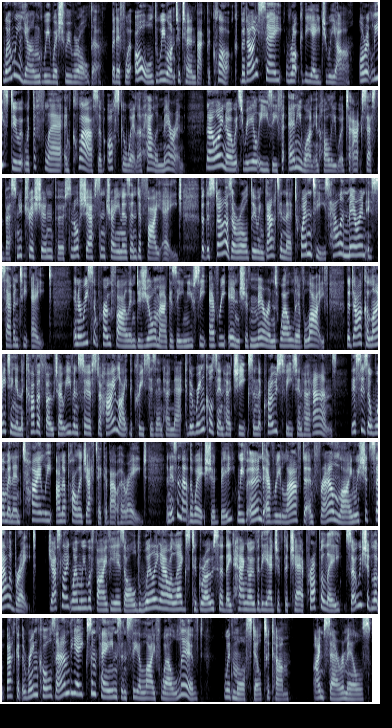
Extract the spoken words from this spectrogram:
When we're young, we wish we were older. But if we're old, we want to turn back the clock. But I say rock the age we are, or at least do it with the flair and class of Oscar winner Helen Mirren. Now, I know it's real easy for anyone in Hollywood to access the best nutrition, personal chefs and trainers, and defy age. But the stars are all doing that in their 20s. Helen Mirren is 78. In a recent profile in Du Jour magazine, you see every inch of Mirren's well lived life. The darker lighting in the cover photo even serves to highlight the creases in her neck, the wrinkles in her cheeks, and the crow's feet in her hands. This is a woman entirely unapologetic about her age. And isn't that the way it should be? We've earned every laughter and frown line we should celebrate. Just like when we were five years old, willing our legs to grow so they'd hang over the edge of the chair properly, so we should look back at the wrinkles and the aches and pains and see a life well lived, with more still to come. I'm Sarah Mills.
